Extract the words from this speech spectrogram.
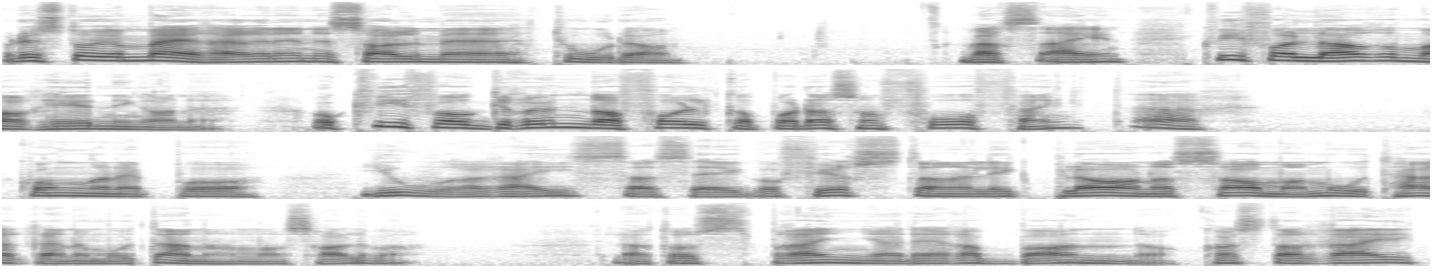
Og det står jo mer her i denne Salme 2, da. Vers 1. Hvorfor larmer hedningane, og hvorfor grunner folka på det som fåfengt er? Kongane på jorda reiser seg, og fyrstene lik planer saman mot Herren og mot den han har salva. Lat oss sprenja deira bann og kasta reip,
